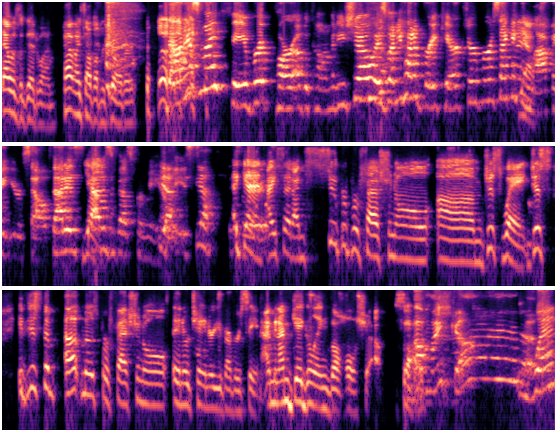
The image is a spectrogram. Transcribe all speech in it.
that was a good one pat myself on the shoulder That is my favorite part of a comedy show is when you kind of break character for a second and Yeah. laugh at yourself. That is Yeah. that is the best for me Yeah. at least. Yeah. again i said i'm super professional um just wait just it's just the utmost professional entertainer you've ever seen i mean i'm giggling the whole show so Oh my god. When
